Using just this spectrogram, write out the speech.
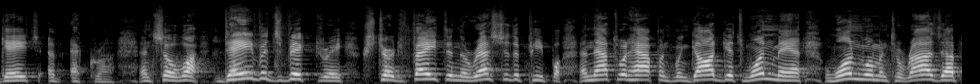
gates of Ekron. And so what? David's victory stirred faith in the rest of the people. And that's what happens when God gets one man, one woman to rise up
